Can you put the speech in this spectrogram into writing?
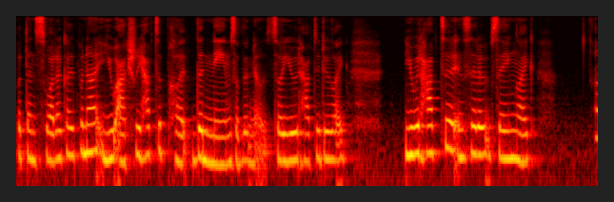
But then swara kalpana, you actually have to put the names of the notes. So you would have to do like, you would have to, instead of saying like, uh,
